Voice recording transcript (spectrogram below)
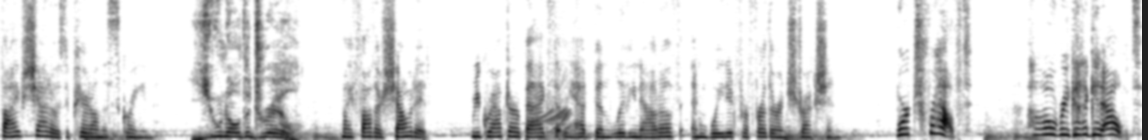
Five shadows appeared on the screen. You know the drill. My father shouted. We grabbed our bags that we had been living out of and waited for further instruction. We're trapped! How are we gonna get out?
